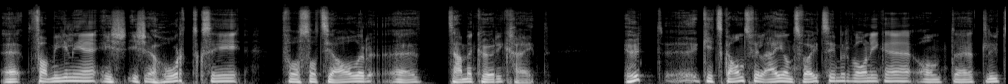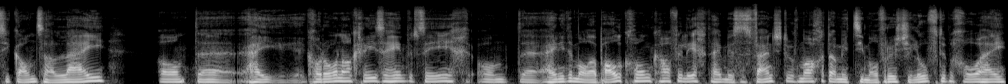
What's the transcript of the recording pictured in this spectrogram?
äh, Familie ist, ist ein Hort von sozialer äh, Zusammengehörigkeit. Heute äh, gibt es ganz viele Ein- und Zweizimmerwohnungen und äh, die Leute sind ganz allein und äh, haben Corona-Krise hinter sich und äh, haben nicht einmal einen Balkon gehabt vielleicht, haben müssen das Fenster aufmachen, damit sie mal frische Luft bekommen haben.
